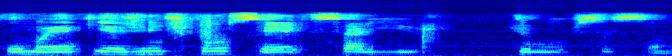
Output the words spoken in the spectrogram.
como é que a gente consegue sair de uma obsessão,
